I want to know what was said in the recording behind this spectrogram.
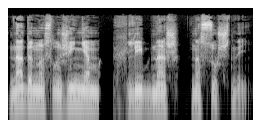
надано служінням хліб наш насущний.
